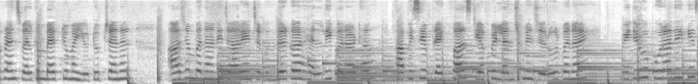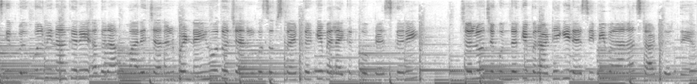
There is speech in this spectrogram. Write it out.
friends welcome back to my YouTube channel आज हम बनाने जा रहे हैं चकुंदर का हेल्दी पराठा। आप इसे ब्रेकफास्ट या फिर लंच में ज़रूर बनाएँ। वीडियो को पूरा देखिए इसके बिल्कुल भी ना करें। अगर आप हमारे चैनल पर नए हो तो चैनल को सब्सक्राइब करके बेल आइकन को प्रेस करें। चलो चकुंदर के पराठे की रेसिपी बनाना स्टार्ट करते हैं।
